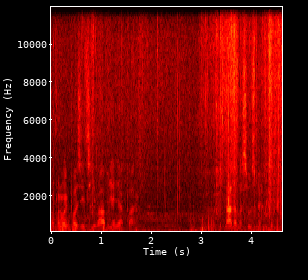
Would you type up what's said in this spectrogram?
ka prvoj poziciji vabljenja, pa nada às suas perguntas.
